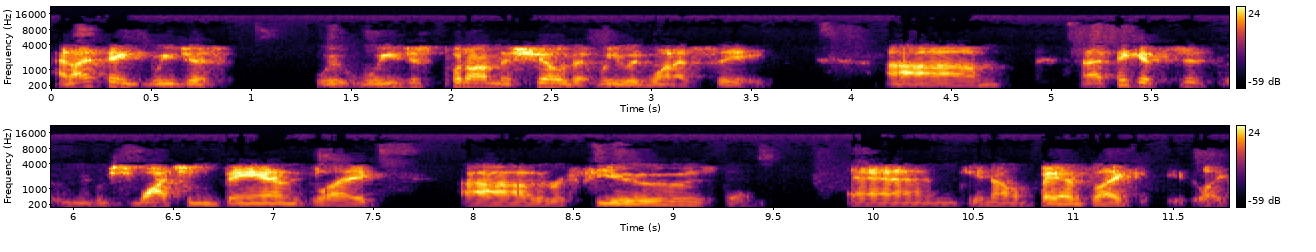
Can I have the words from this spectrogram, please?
and I think we just, we, we just put on the show that we would want to see. Um, and I think it's just, just watching bands like, uh, The Refused and, and, you know, bands like, like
